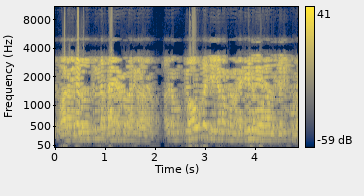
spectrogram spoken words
ഒരുപാട് ആളുകൾ. അത് നമുക്ക് ചെയ്യണം. ഹജ്ജിന് പോകാൻ ഉദ്ദേശിക്കുന്ന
